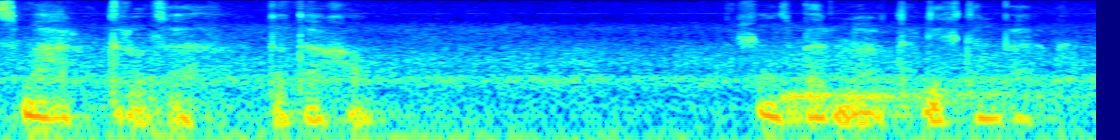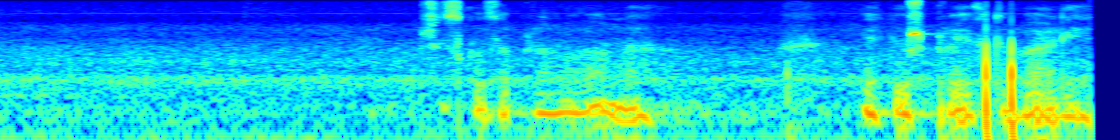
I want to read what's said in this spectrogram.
zmarł w drodze do Dachau ksiądz Bernard Lichtenberg. Wszystko zaplanowane, jak już projektowali.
